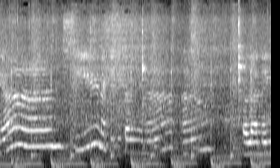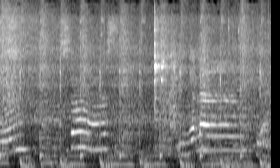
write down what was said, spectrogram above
Yan! See? Nakikita niyo na ang wala na yung sauce. Hindi na lang. Yan.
